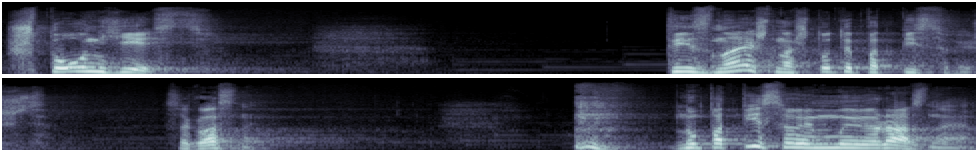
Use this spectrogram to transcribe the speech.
что Он есть, ты знаешь, на что ты подписываешься. Согласны? Ну, подписываем мы разное.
